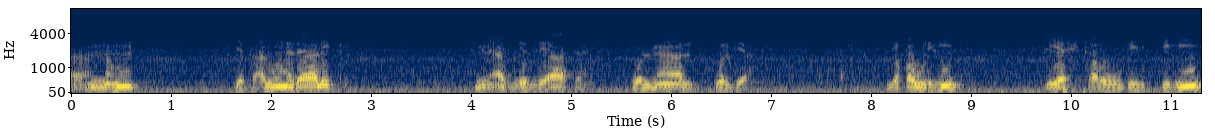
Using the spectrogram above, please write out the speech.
أنهم يفعلون ذلك من أجل الرئاسة والمال والجاه لقوله ليشتروا به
